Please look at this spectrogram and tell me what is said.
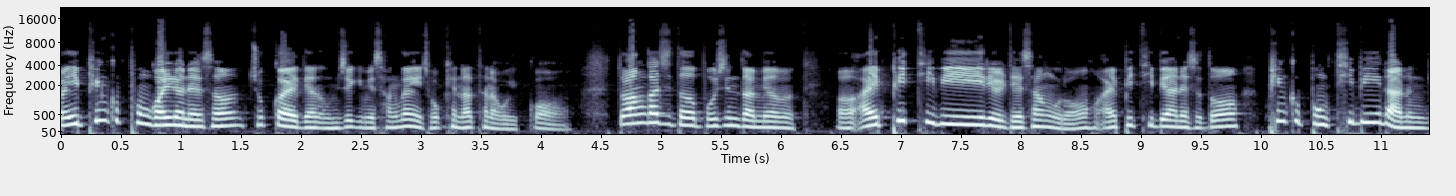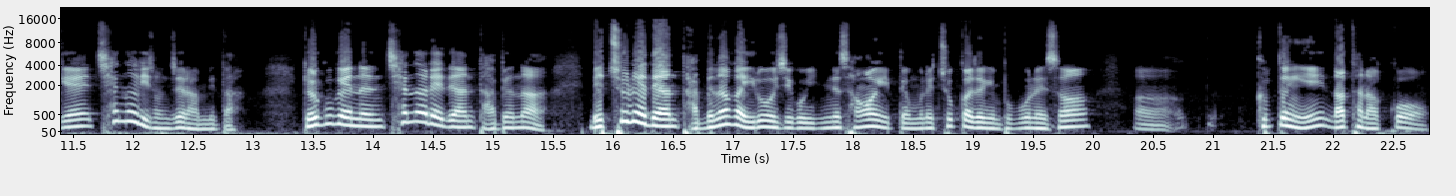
그러니까 이 핑크폰 관련해서 주가에 대한 움직임이 상당히 좋게 나타나고 있고 또 한 가지 더 보신다면 어, IPTV를 대상으로 IPTV 안에서도 핑크폰 TV라는 게 채널이 존재를 합니다. 결국에는 채널에 대한 다변화, 매출에 대한 다변화가 이루어지고 있는 상황이기 때문에 주가적인 부분에서 어, 급등이 나타났고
